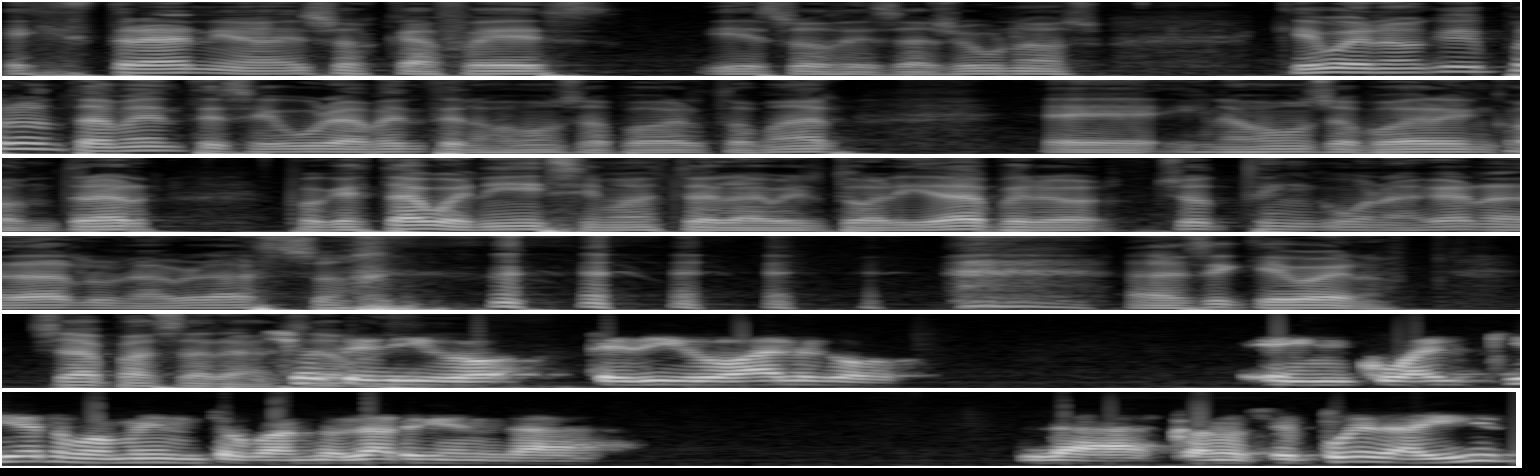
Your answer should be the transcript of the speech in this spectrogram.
extraño esos cafés y esos desayunos, que bueno, que prontamente seguramente nos vamos a poder tomar eh, y nos vamos a poder encontrar, porque está buenísimo esto de la virtualidad, pero yo tengo unas ganas de darle un abrazo. Así que bueno, ya pasará. Yo te digo, te digo algo, en cualquier momento cuando larguen la, la cuando se pueda ir,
